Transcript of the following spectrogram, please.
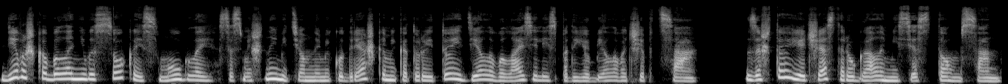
Девушка была невысокой, смуглой, со смешными темными кудряшками, которые то и дело вылазили из-под ее белого чепца, за что ее часто ругала миссис Томпсон.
